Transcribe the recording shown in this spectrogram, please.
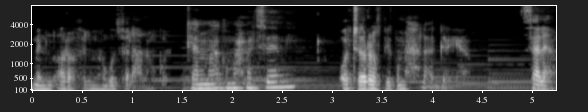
من القرف اللي موجود في العالم كله. كان معكم أحمد سامي وأتشرف بكم الحلقة الجاية. سلام.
